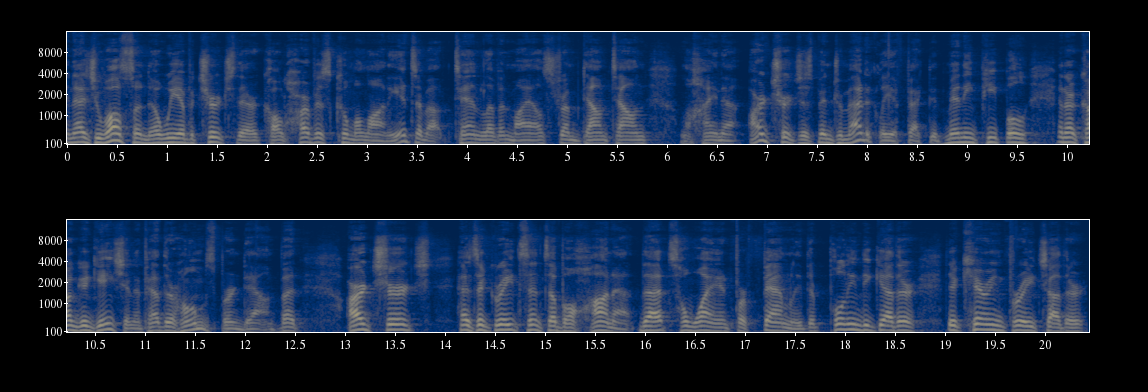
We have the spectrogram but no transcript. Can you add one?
And as you also know, we have a church there called Harvest Kumulani. It's about 10, 11 miles from downtown Lahaina. Our church has been dramatically affected. Many people in our congregation have had their homes burned down, but our church has a great sense of ohana. That's Hawaiian for family. They're pulling together, they're caring for each other.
